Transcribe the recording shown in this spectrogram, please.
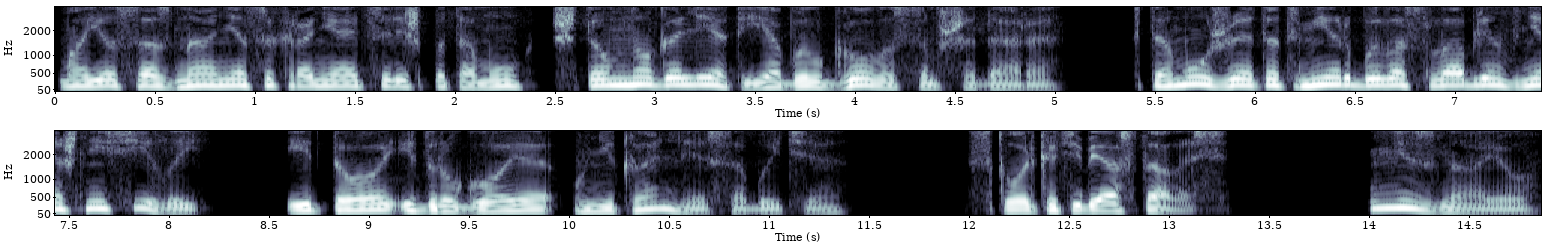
Мое сознание сохраняется лишь потому, что много лет я был голосом Шадара. К тому же этот мир был ослаблен внешней силой. И то, и другое — уникальные события. Сколько тебе осталось? Не знаю.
